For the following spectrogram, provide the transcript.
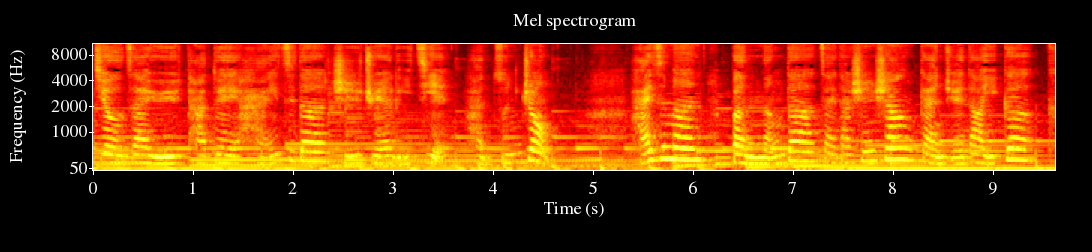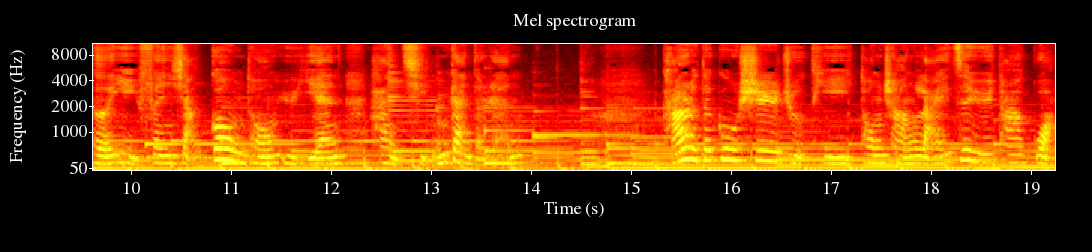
就在于他对孩子的直觉理解和尊重。孩子们本能的在他身上感觉到一个可以分享共同语言和情感的人。卡尔的故事主题通常来自于他广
